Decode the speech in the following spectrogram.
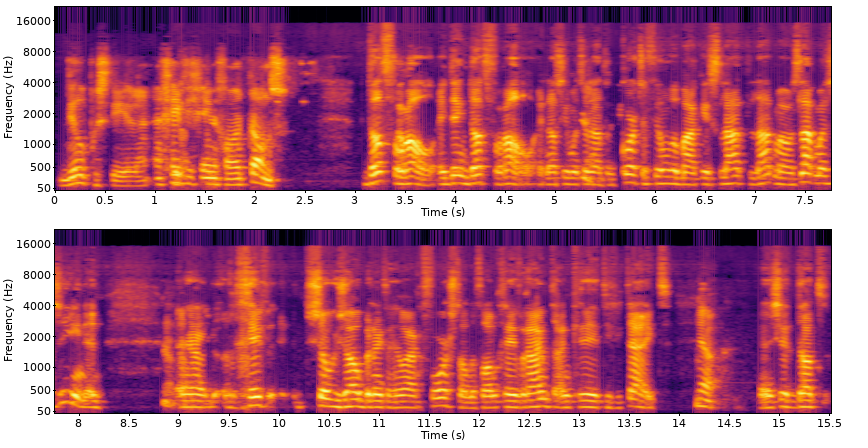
wil presteren. En geef Ja. diegene gewoon een kans. dat vooral. Ik denk dat vooral. En als iemand inderdaad een korte film wil maken, is laat, laat, maar, laat maar zien. En eh, geef, sowieso ben ik er heel erg voorstander van. Geef ruimte aan creativiteit. Ja, Weet je, dat,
